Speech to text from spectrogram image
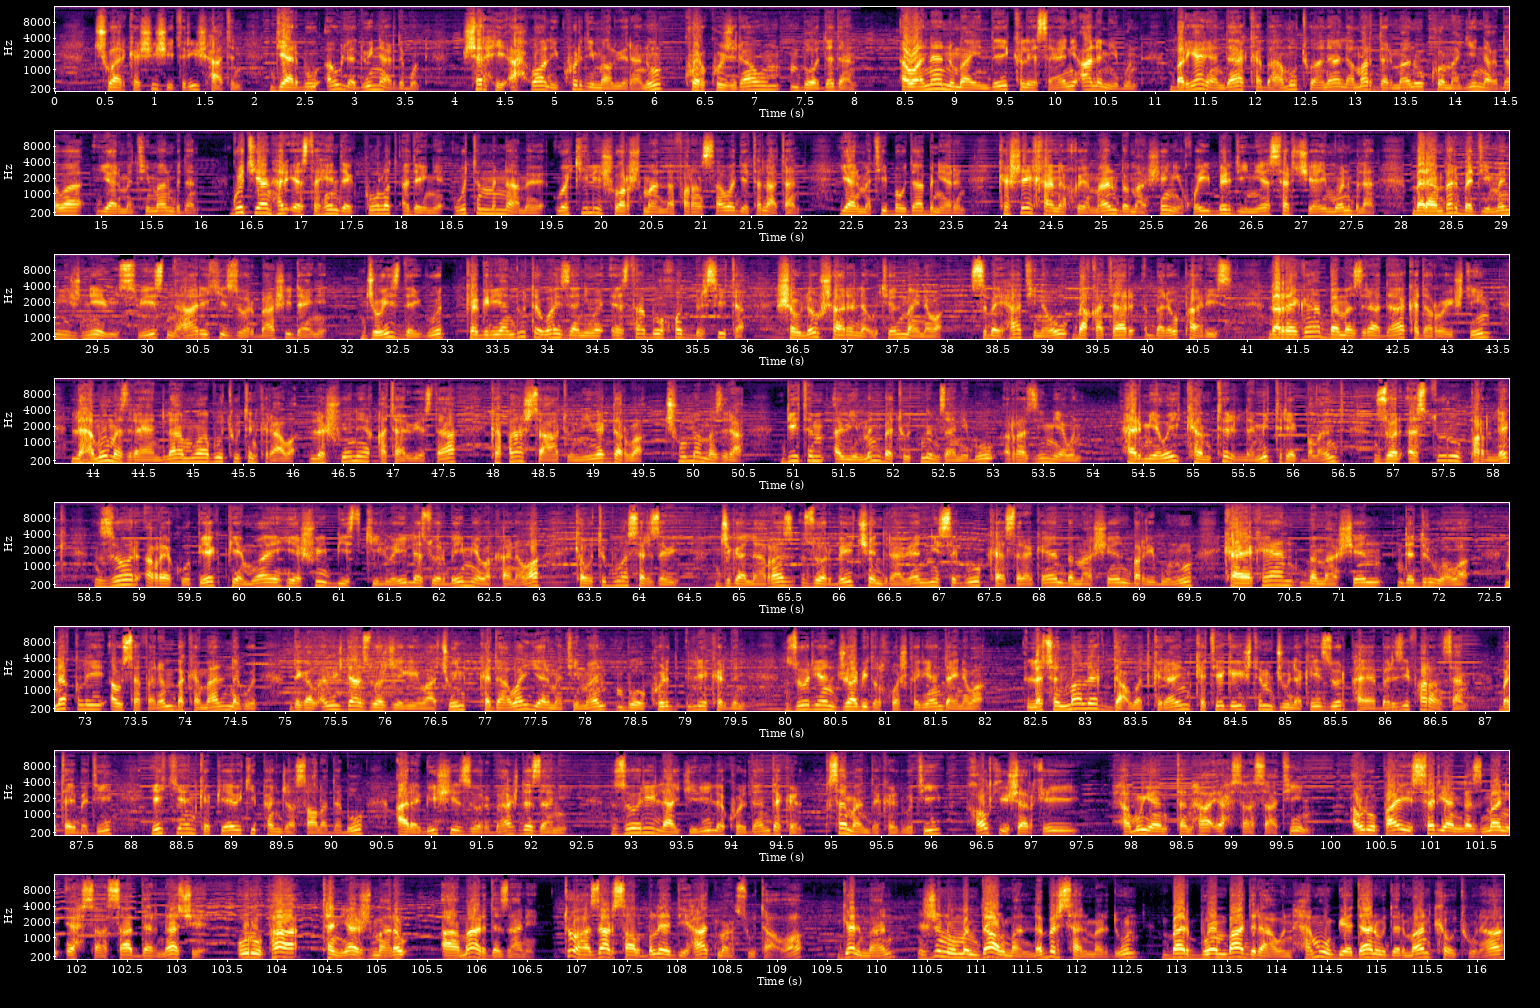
چوارکەشیشی تریش هاتن دیار بوو ئەو لە دوی نردەبوون شەرحی ئەحواڵی کوردی ماڵوێران و کۆڕکوژراوم بۆ دەدان ئەوانە نمایندەی کلێسایانی عالەمی بوون بڕیاریاندا کە بە هەموو توانە لە مەڕ دەرمان و کۆمەگی نەغدەوە یارمەتیمان بدەن گوتیان هەر ئێستا هێندێک پۆڵت ئەدەینێ وتم من نامەوێ وەکیلی شۆڕشمان لە فەەنساوە دێتەلاتان یارمەتی بەودا بنێرن کەشەی خانەخوێمان بە ماشێنی خۆی بردی نیە سەرچیای مۆن بلان بەرامبەر بە دیمەنی ژنێوی سوئیس نهارێکی زۆر باشی داینێ جۆیس دەیگوت کە گریاندوتە وای زانیوە ئێستا بۆ خۆت برسیتە شەو لەو شارە لە ئوتێل ماینەوە سبەی هاتینەوە بە قەتەر بەرەو پاریس لە ڕێگە بە مەزرادا کە دەڕۆیشتین لە هەموو مەزرایان لام وا بوو توتن کراوە لە شوێنێ قەتاروێستا کە پاش سعات و نیوەک دەڕوە چوومە مەزرا دیتم ئەوی من بە توتنم زانی بوو ڕەزی مێون هەرمیەوەی کەمتر لە میترێک بڵند زۆر ئەستور و پڕلک زۆر ڕێکوپێک پێم وایە هێشووی 20 کیلوی لە زۆربەی مێوەکانەوە کەوتبووە سەرزەوی جگە لە ڕز زۆربەی چێندراویان نیسک بوو کە سەرەکەیان بە ماشێن بڕیبوون و کایەکەیان بە ماشێن دەدرووەوە. نەقلی ئەو سەفەرم بە کەمال نەگوت دەگەڵ ئەویشدا زۆر جێگەی واچوین کە داوای یارمەتیمان بۆ کورد لێکردن زۆریان جوابی دڵخۆشکەریان داینەوە لە چەند ماڵێک داوت کراین کە تێگەیشتم جوولەکەی زۆر پایەبەرزی فەڕەنسان بە تایبەتی یەکیان کە پیاوێکی پ ساڵە دەبوو عربیشی زۆر باش دەزانی زۆری لاگیری لە کوردان دەکرد قسەمان دەکردوتی خەڵکی شەرقی هەمویان تەنها ئەحساساتین ئەوروپایی سەریان لە زمانی ئەحساسات دەرناچێ ئوروپا تەنیا ژمارە و ئامار دەزانێ تۆ هزار ساڵ بڵێ دیهاتمان سوتاوە گەلمان ژن و منداڵمان لە برسان مردوون بەر بۆمبا درراون هەموو بێدان و دەرمان کەوتونا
